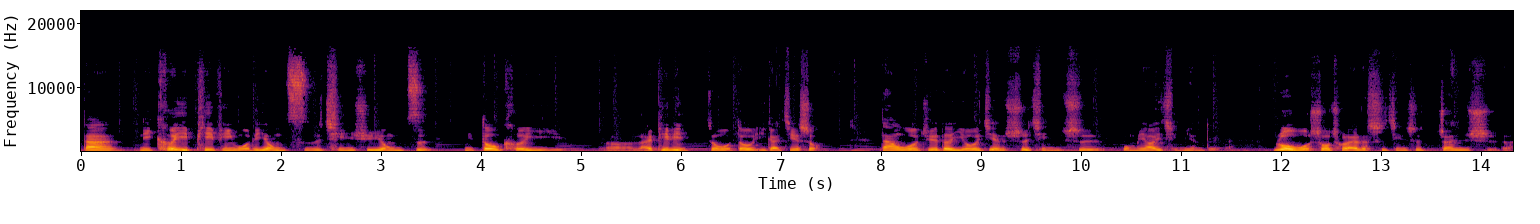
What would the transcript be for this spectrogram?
但你可以批评我的用词、情绪、用字，你都可以呃来批评，这我都一概接受。但我觉得有一件事情是我们要一起面对的。若我说出来的事情是真实的，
